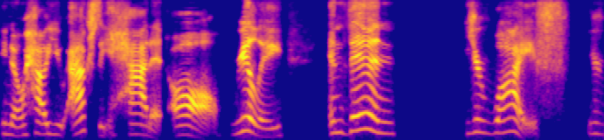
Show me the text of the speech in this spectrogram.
you know, how you actually had it all, really. And then your wife your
